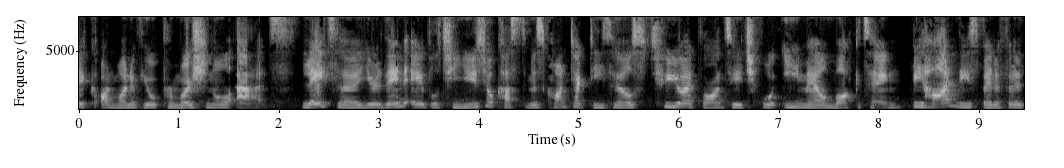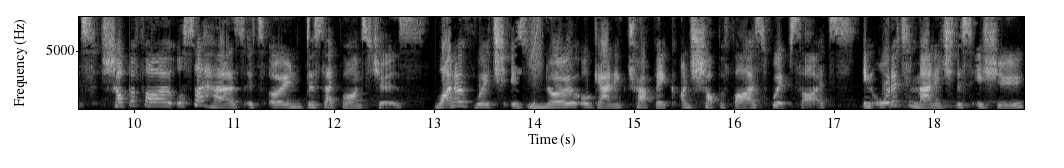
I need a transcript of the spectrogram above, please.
click on one of your promotional ads. Later, you're then able to use your customers' contact details to your advantage for email marketing. Behind these benefits, Shopify also has its own disadvantages one of which is no organic traffic on Shopify's websites. In order to manage this issue,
